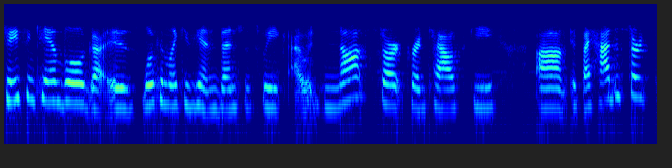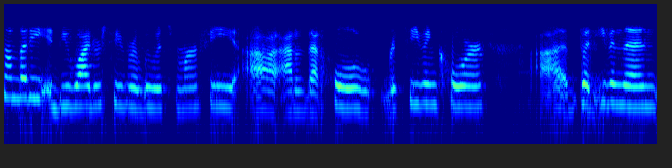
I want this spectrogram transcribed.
Jason Campbell got, is looking like he's getting benched this week. I would not start Gradkowski. Um, if I had to start somebody, it'd be wide receiver Louis Murphy uh, out of that whole receiving corps. Uh, but even then,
